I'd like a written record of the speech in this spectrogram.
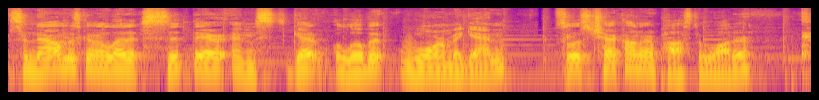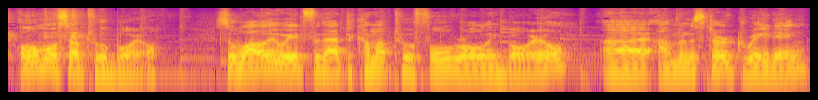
So now I'm just gonna let it sit there and get a little bit warm again. So let's check on our pasta water. Almost up to a boil. So while we wait for that to come up to a full rolling boil, uh, I'm gonna start grating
